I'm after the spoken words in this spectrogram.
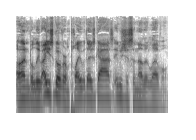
unbelievable. I used to go over and play with those guys. It was just another level.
